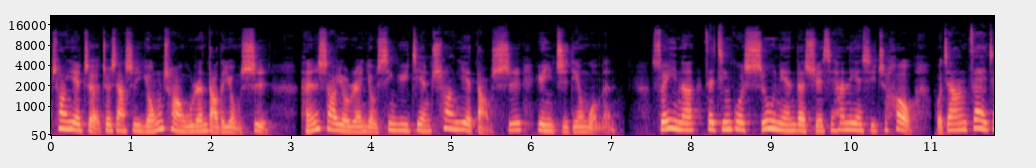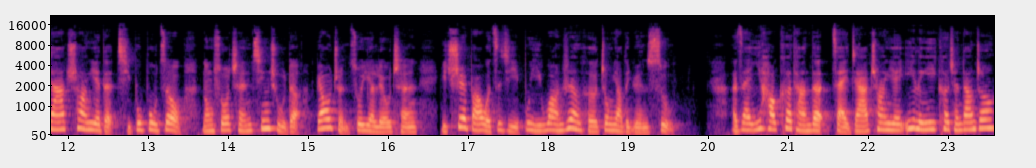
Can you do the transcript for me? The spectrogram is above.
创业者就像是勇闯无人岛的勇士，很少有人有幸遇见创业导师，愿意指点我们。所以呢，在经过十五年的学习和练习之后，我将在家创业的起步步骤浓缩成清楚的标准作业流程，以确保我自己不遗忘任何重要的元素。而在一号课堂的在家创业一零一课程当中，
